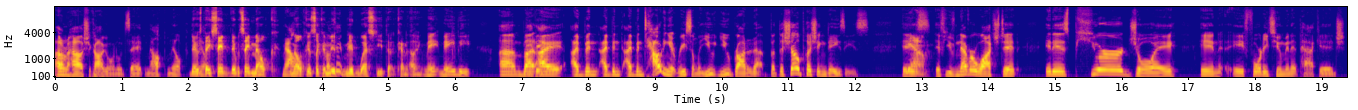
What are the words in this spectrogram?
I don't know how a Chicagoan would say it. Milk, milk. They, milk. they say they would say milk. Milk? milk is like a Okay, mid Midwesty th- kind of thing. May, maybe. Um, but Maybe. I I've been I've been I've been touting it recently. You you brought it up, but the show Pushing Daisies is Yeah. if you've never watched it, it is pure joy in a 42 minute package.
